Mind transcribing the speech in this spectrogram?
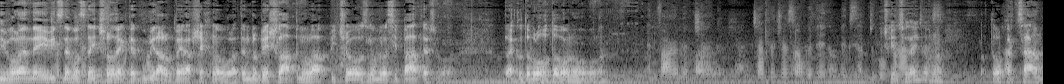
ty vole nejvíc nemocný člověk, ten umíral úplně na všechno, vole. Ten blbě šlápnul a pičo, zlomil si páteř, vole. To jako to bylo hotovo, no, vole. Počkej, co tady tohle? No to oprcám.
